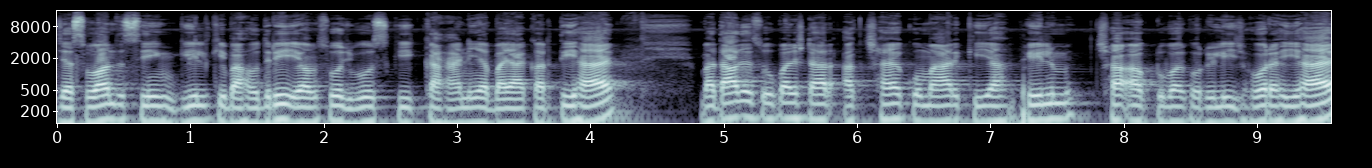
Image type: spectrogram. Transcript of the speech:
जसवंत सिंह गिल की बहादुरी एवं सूझबूझ की कहानियाँ बयां करती है। बता दें, सुपरस्टार अक्षय कुमार की यह फ़िल्म 6 अक्टूबर को रिलीज़ हो रही है।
